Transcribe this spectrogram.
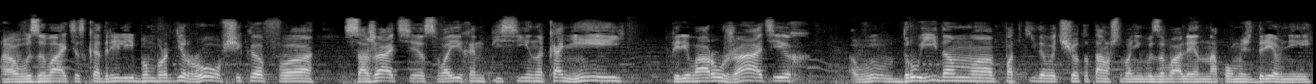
вызывать эскадрильи бомбардировщиков, э, сажать своих NPC на коней, перевооружать их, друидам э, подкидывать что-то там, чтобы они вызывали на помощь древней.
